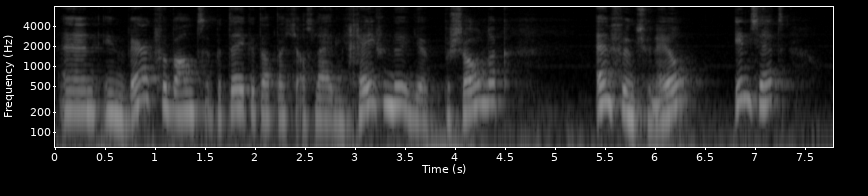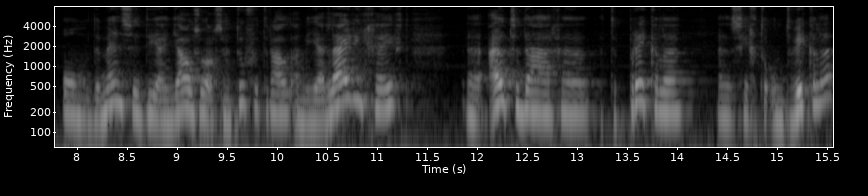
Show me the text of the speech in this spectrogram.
En in werkverband betekent dat dat je als leidinggevende je persoonlijk en functioneel inzet om de mensen die aan jouw zorg zijn toevertrouwd, aan wie jij leiding geeft, uh, uit te dagen, te prikkelen, uh, zich te ontwikkelen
